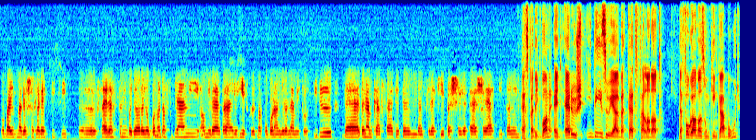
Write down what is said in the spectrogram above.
próbáljuk meg esetleg egy picit fejleszteni, vagy arra jobban odafigyelni, amire talán a hétköznapokban annyira nem jutott idő, de, de nem kell feltétlenül mindenféle képességet elsajátítani. Ez pedig van egy erős idézőjelbe tett feladat, de fogalmazunk inkább úgy,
